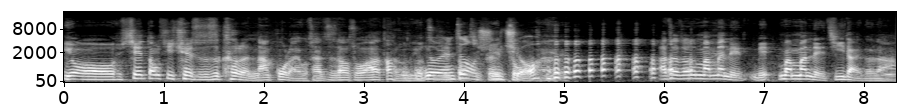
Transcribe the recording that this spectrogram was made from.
有些东西确实是客人拿过来，我才知道说啊，可能有有人这种需求 啊，这都是慢慢累累慢慢累积来的啦。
